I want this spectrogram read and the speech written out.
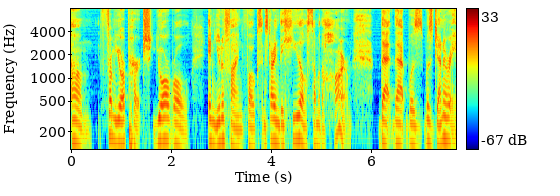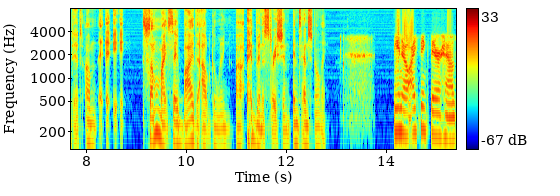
um, from your perch, your role in unifying folks and starting to heal some of the harm that that was was generated? Um, it, it, some might say by the outgoing uh, administration intentionally. You know, I think there has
